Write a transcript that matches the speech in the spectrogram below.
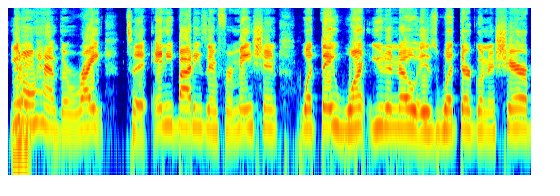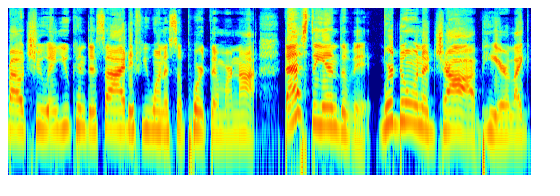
You Right. don't have the right to anybody's information. What they want you to know is what they're going to share about you, and you can decide if you want to support them or not. That's the end of it. We're doing a job here. Like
